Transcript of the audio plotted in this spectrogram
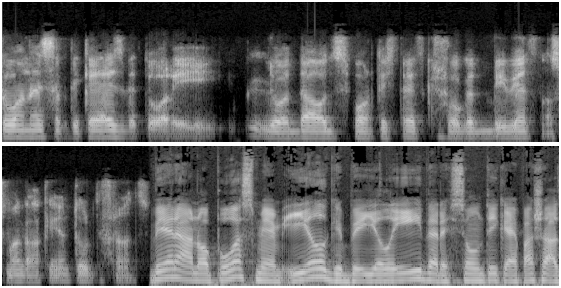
to nesaku tikai es, bet arī ļoti daudz sportisti teica, ka šogad bija viens no smagākajiem Tour de France. Vienā no posmiem ilgi bija līderis un tikai pašā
